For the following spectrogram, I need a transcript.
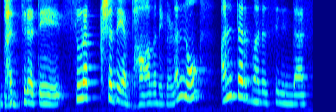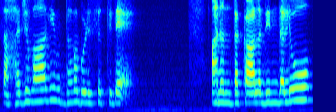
ಭದ್ರತೆ, ಸುರಕ್ಷತೆಯ ಭಾವನೆಗಳನ್ನು ಅಂತರ್ಮನಸ್ಸಿನಿಂದ ಸಹಜವಾಗಿ ಉದ್ಭವಗೊಳಿಸುತ್ತಿದೆ. ಅನಂತ ಕಾಲದಿಂದಲೂ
